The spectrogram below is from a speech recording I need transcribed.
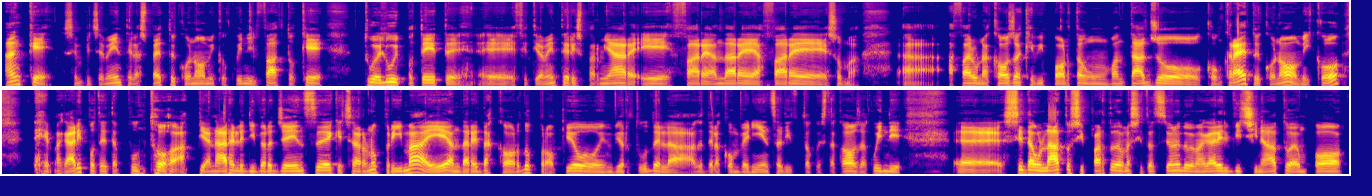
anche semplicemente l'aspetto economico, quindi il fatto che tu e lui potete eh, effettivamente risparmiare e fare, andare a fare, insomma, a, a, fare una cosa che vi porta un vantaggio concreto, economico, e magari potete appunto appianare le divergenze che c'erano prima e andare d'accordo proprio in virtù della, della convenienza di tutta questa cosa. Quindi eh, se da un lato si parte da una situazione dove magari il vicinato è un po'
